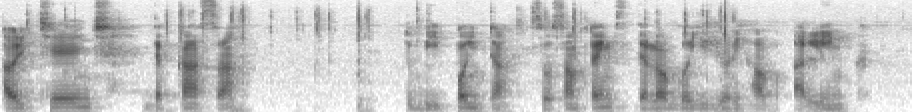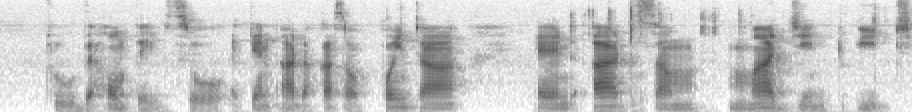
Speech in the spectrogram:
I will change the cursor to be pointer. So sometimes the logo usually have a link to the home page. So I can add a cursor pointer and add some margin to it.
